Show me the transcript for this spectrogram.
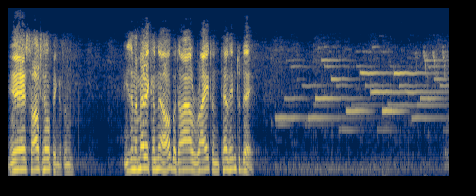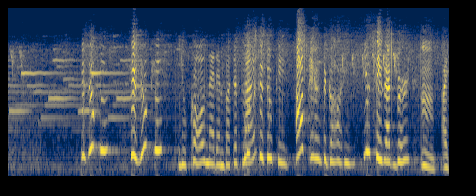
Yes, I'll tell Pinkerton. He's in America now, but I'll write and tell him today. Suzuki! Suzuki! You call Madame Butterfly? Look, Suzuki. Up here in the garden. You see that bird? Mm, I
